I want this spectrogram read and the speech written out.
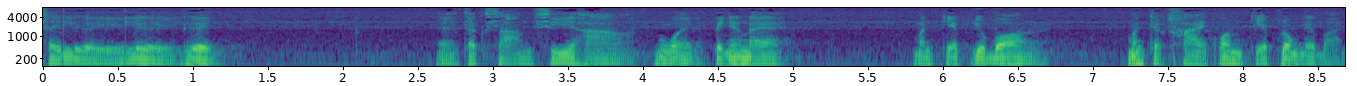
ใส่เลื่อยเลื่อยเลื่อยจากสามสีหาหน่วยเป็นยังไงมันเจ็บอยู่บ้อนมันจะค่ายความเจ็บลงได้บ้าด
